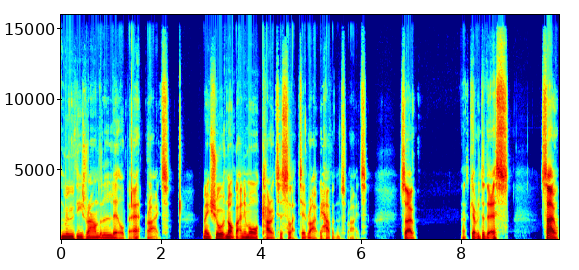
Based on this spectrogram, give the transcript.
move these around a little bit. Right. Make sure we've not got any more characters selected. Right, we haven't. Right. So let's get rid of this. So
